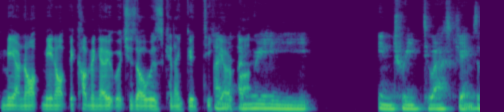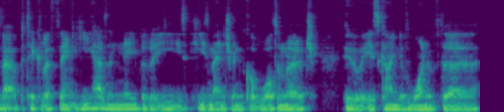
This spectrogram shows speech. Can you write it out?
may or not, may not be coming out, which is always kind of good to hear. I'm, I'm really intrigued to ask James about a particular thing. He has a neighbor that he's he's mentioned called Walter Murch, who is kind of one of the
